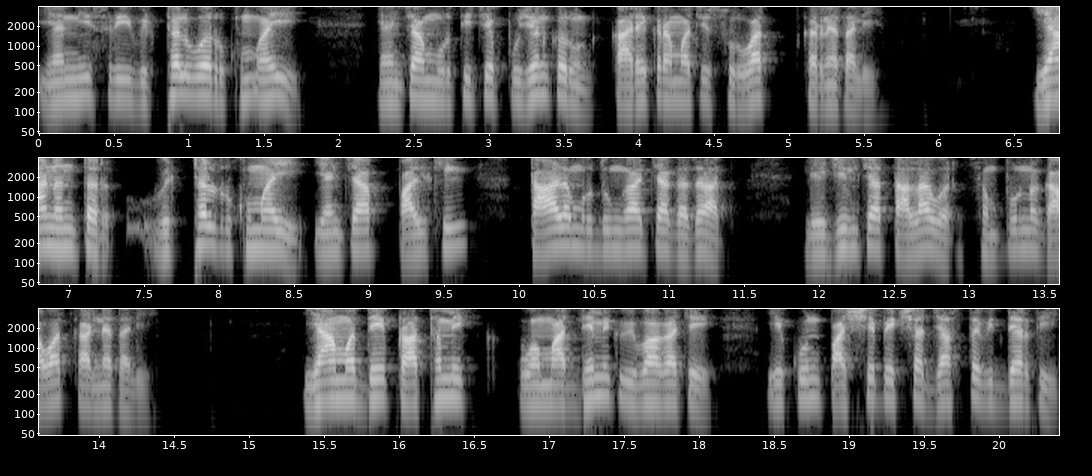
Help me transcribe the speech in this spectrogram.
यांनी श्री विठ्ठल व रुक्माई यांच्या मूर्तीचे पूजन करून कार्यक्रमाची सुरुवात करण्यात आली. यानंतर विठ्ठल रुखुमाई यांच्या पालखी टाळ मृदुंगाच्या गजरात लेझिमच्या तालावर संपूर्ण गावात काढण्यात आली. यामध्ये प्राथमिक व माध्यमिक विभागाचे एकूण पाचशेपेक्षा जास्त विद्यार्थी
